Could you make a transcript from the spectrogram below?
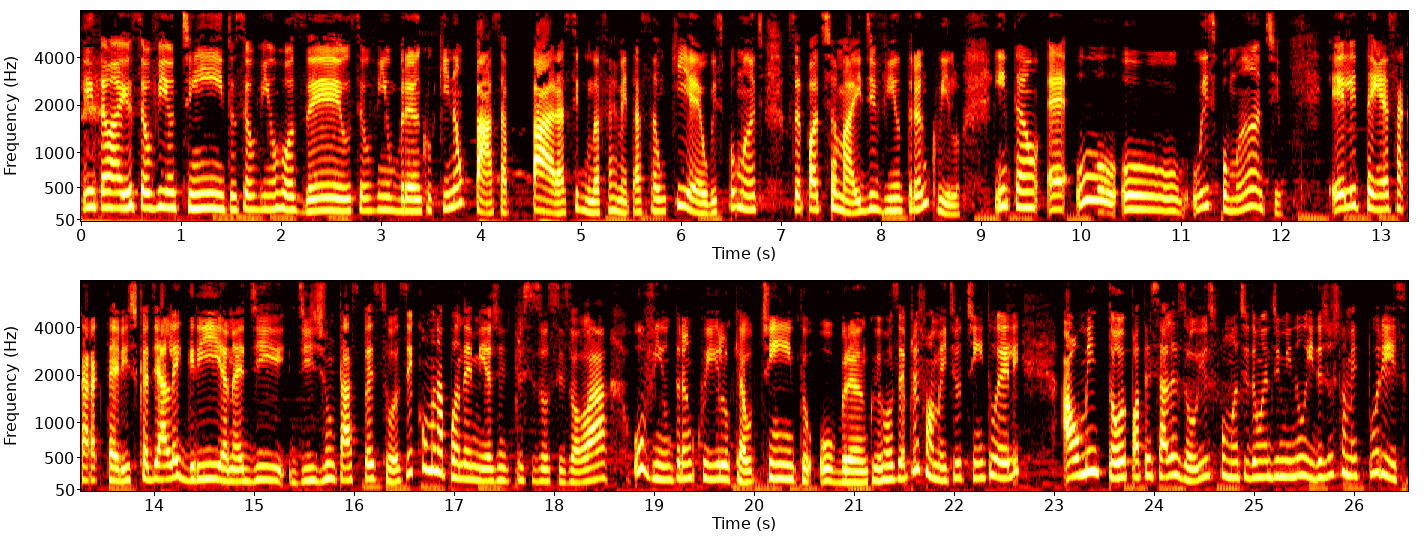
então aí o seu vinho tinto, o seu vinho rosé, o seu vinho branco, que não passa para a segunda fermentação, que é o espumante, você pode chamar aí de vinho tranquilo. Então, é o, o, o espumante, ele tem essa característica de alegria, né, de, de juntar as pessoas. E como na pandemia a gente precisou se isolar, o vinho tranquilo, que é o tinto, o branco e o rosé, principalmente o tinto, ele aumentou e potencializou. E o espumante deu uma diminuída justamente por isso.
